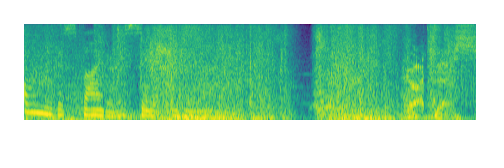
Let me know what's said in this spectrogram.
Only the spider is safe from Got this.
